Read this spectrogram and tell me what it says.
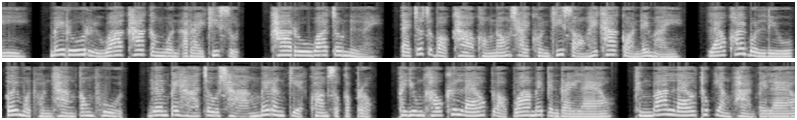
นี่ ไม่รู้หรือว่าข้ากังวลอะไรที่สุด ข้ารู้ว่าเจ้าเหนื่อย แต่เจ้าจะบอกข่าวของน้องชายคนที่สองให้ข้าก่อนได้ไหม แล้วค่อยบนหลิวเป้ยหมดหนทางต้องพูด เดินไปหาโจฉางไม่รังเกียจความสกปรก พยุงเขาขึ้นแล้วปลอบว่าไม่เป็นไรแล้ว ถึงบ้านแล้วทุกอย่างผ่านไปแล้ว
